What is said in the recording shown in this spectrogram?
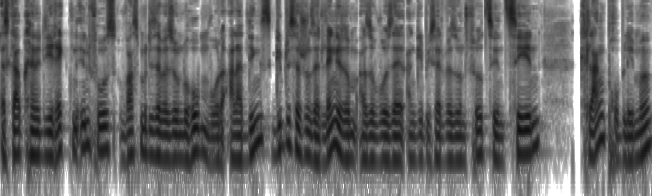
Es gab keine direkten Infos, was mit dieser Version behoben wurde. Allerdings gibt es ja schon seit längerem, also wohl seit, angeblich seit Version 14.10, Klangprobleme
